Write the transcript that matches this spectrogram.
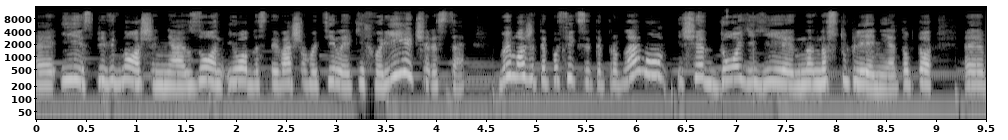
е, і співвідношення зон і областей вашого тіла, які хворіють через це, ви можете пофіксити проблему ще до її на- наступлення. Тобто, е,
